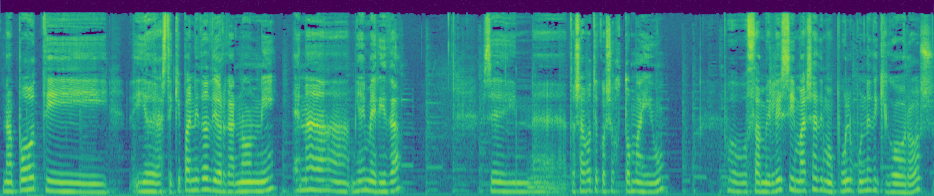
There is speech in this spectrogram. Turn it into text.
να πω ότι η Οραστική Πανίδα διοργανώνει ένα, μια ημερίδα στην, ε, το Σάββατο 28 Μαΐου που θα μιλήσει η Μάρια Δημοπούλου που είναι δικηγόρος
